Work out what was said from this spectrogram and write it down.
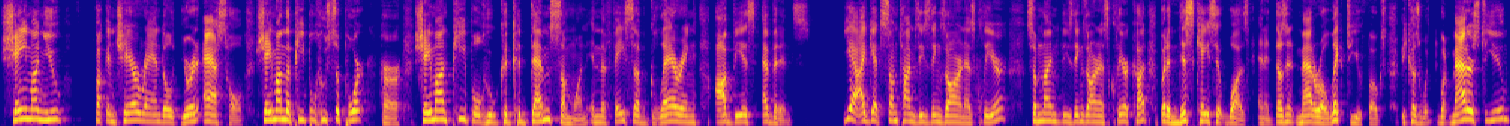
shame on you fucking chair randall. You're an asshole. Shame on the people who support her. Shame on people who could condemn someone in the face of glaring obvious evidence yeah, I get sometimes these things aren't as clear. Sometimes these things aren't as clear cut, but in this case it was. And it doesn't matter a lick to you folks because what, what matters to you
